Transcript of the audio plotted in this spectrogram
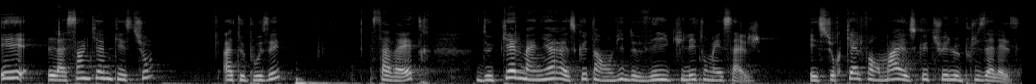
Et la cinquième question à te poser, ça va être de quelle manière est-ce que tu as envie de véhiculer ton message? Et sur quel format est-ce que tu es le plus à l'aise?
